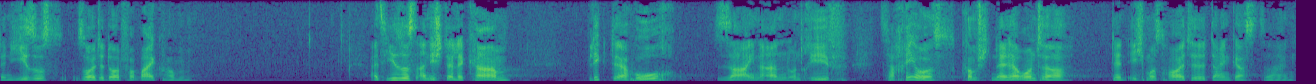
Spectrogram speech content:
denn Jesus sollte dort vorbeikommen. Als Jesus an die Stelle kam, blickte er hoch, sah ihn an und rief, Zachäus, komm schnell herunter, denn ich muss heute dein Gast sein.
